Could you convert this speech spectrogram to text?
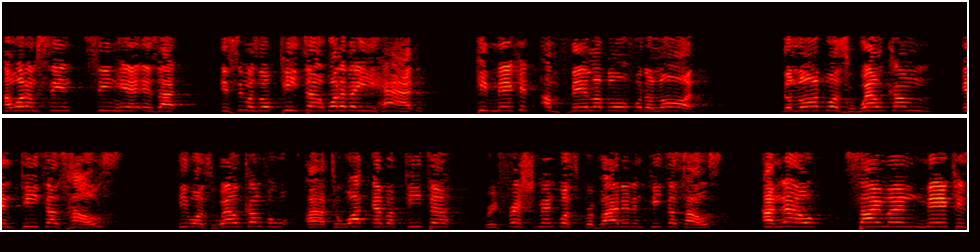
And what I'm seeing, seeing here is that it seems as though Peter, whatever he had, he make it available for the Lord. The Lord was welcome in Peter's house. He was welcome for, uh, to whatever Peter refreshment was provided in Peter's house. And now Simon make his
